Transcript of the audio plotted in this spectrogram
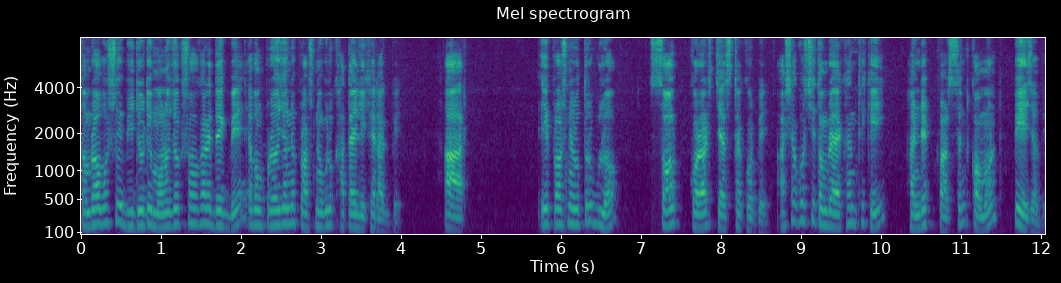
তোমরা অবশ্যই ভিডিওটি মনোযোগ সহকারে দেখবে এবং প্রয়োজনে প্রশ্নগুলো খাতায় লিখে রাখবে। আর এই প্রশ্নের উত্তরগুলো সলভ করার চেষ্টা করবে। আশা করছি তোমরা এখান থেকেই হান্ড্রেড পারসেন্ট কমন পেয়ে যাবে।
